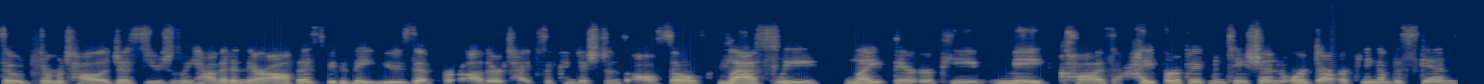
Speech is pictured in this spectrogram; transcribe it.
So dermatologists usually have it in their office because they use it for other types of conditions also. Lastly, light therapy may cause hyperpigmentation or darkening of the skin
